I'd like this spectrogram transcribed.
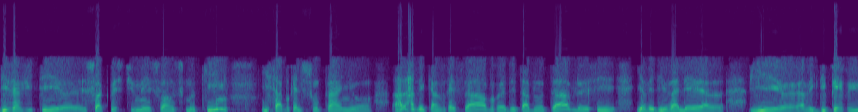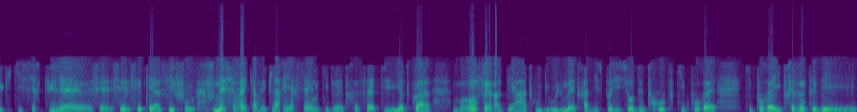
des invités euh, soit costumés, soit en smoking. Il sabrait le champagne avec un vrai sabre, de table en table. Il y avait des valets habillés avec des perruques qui circulaient. C'était assez fou. Mais c'est vrai qu'avec l'arrière-scène qui doit être faite, il y a de quoi en faire un théâtre ou le mettre à disposition de troupes qui pourraient, qui pourraient y présenter des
